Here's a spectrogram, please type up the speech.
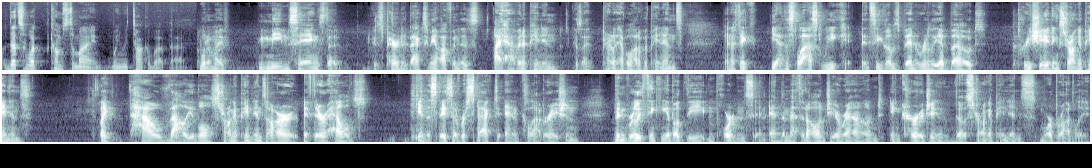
That's what comes to mind when we talk about that. One of my meme sayings that gets parroted back to me often is I have an opinion because I apparently have a lot of opinions. And I think, yeah, this last week in Seed Club has been really about appreciating strong opinions, like how valuable strong opinions are if they're held in the space of respect and collaboration. I've been really thinking about the importance and, and the methodology around encouraging those strong opinions more broadly.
